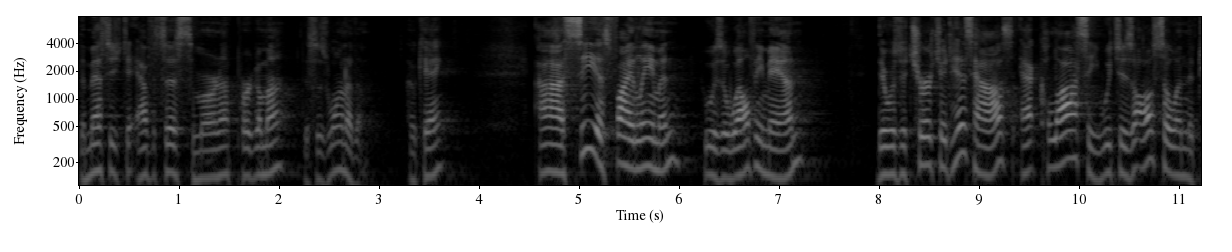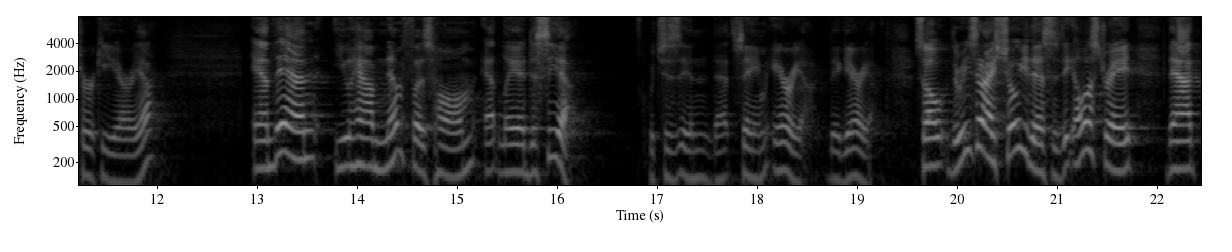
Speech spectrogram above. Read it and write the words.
The message to Ephesus, Smyrna, Pergama, this is one of them. Okay? Uh, C is Philemon, who was a wealthy man. There was a church at his house at Colossae, which is also in the Turkey area. And then you have Nympha's home at Laodicea, which is in that same area, big area. So the reason I show you this is to illustrate that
